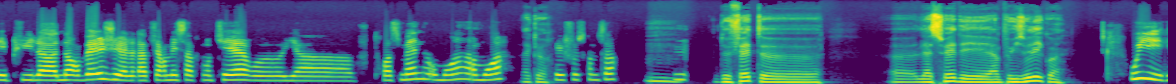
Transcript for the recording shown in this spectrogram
Et puis la Norvège, elle a fermé sa frontière euh, il y a trois semaines au moins, un mois, D'accord. quelque chose comme ça. Hmm. De fait, euh, euh, la Suède est un peu isolée, quoi. Oui,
